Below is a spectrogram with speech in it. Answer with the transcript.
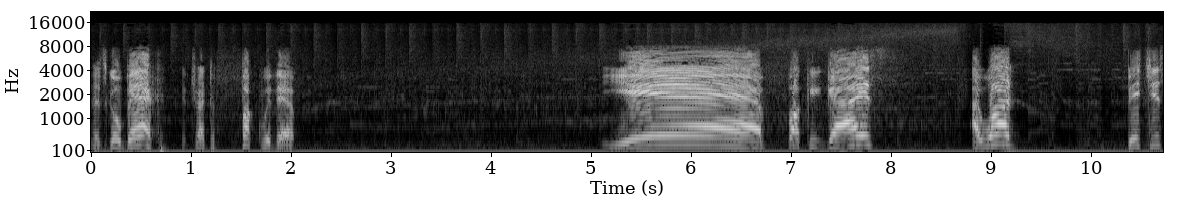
Let's go back and try to fuck with them. Yeah, fucking guys. I won. Bitches.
